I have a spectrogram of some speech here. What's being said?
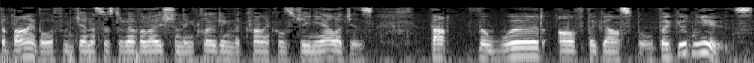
the Bible from Genesis to Revelation, including the Chronicles genealogies, but the word of the gospel, the good news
